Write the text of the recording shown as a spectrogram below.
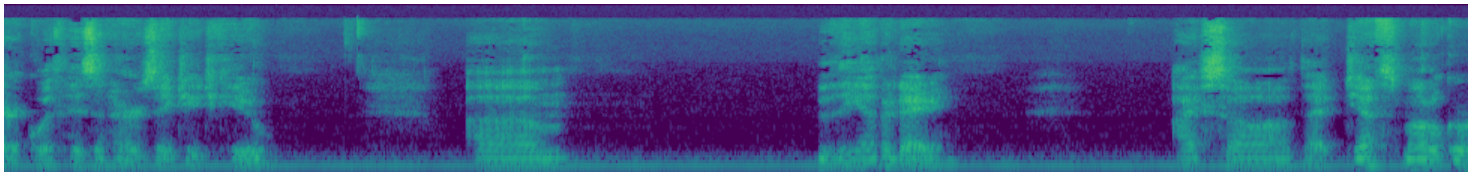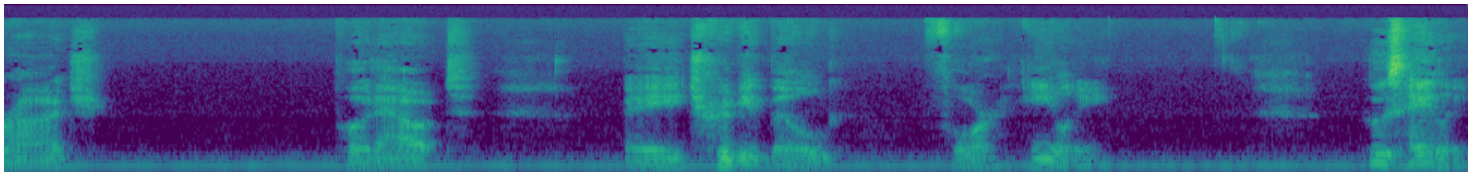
Eric with His and Hers HHQ. Um, the other day, I saw that Jeff's Model Garage put out a tribute build for Haley. Who's Haley?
